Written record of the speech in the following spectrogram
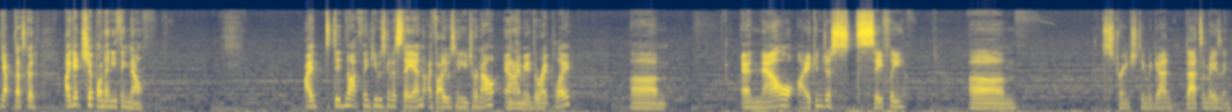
yep, that's good. I get chip on anything now. I did not think he was gonna stay in. I thought he was gonna U-turn out, and I made the right play. Um, and now I can just safely um, strange steam again. That's amazing.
